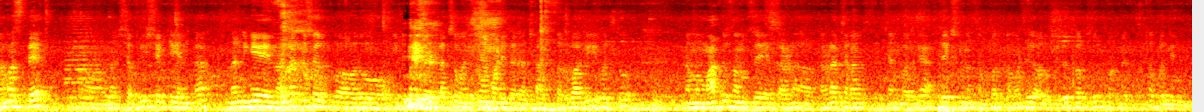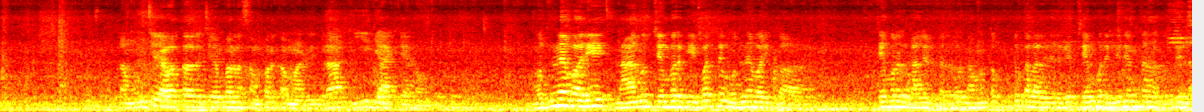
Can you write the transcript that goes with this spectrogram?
ನಮಸ್ತೆ. ನಾನು ಶಬರೀಶ್ ಶೆಟ್ಟಿ ಅಂತ. ನನಗೆ ನಂದಕಿಶೋರ್ ಅವರು ಇಪ್ಪತ್ತೆರಡು ಲಕ್ಷ ವಂಚನೆ ಮಾಡಿದ್ದಾರೆ ಅಂತ ಸಲುವಾಗಿ ಇವತ್ತು ನಮ್ಮ ಮಾತೃ ಸಂಸ್ಥೆ ಕನ್ನಡ ಕನ್ನಡ ಚಲನಚಿತ್ರ ಚೇಂಬರ್ಗೆ ಅಧ್ಯಕ್ಷರನ್ನ ಸಂಪರ್ಕ ಮಾಡಿ ಅವರು ವಿರುದ್ಧ ದೂರು ಕೊಡಬೇಕು ಅಂತ ಬಂದಿದ್ದೀನಿ. ನಾನು ಮುಂಚೆ ಯಾವತ್ತಾದರೂ ಚೇಂಬರ್ನ ಸಂಪರ್ಕ ಮಾಡಿದ್ರ? ಈಗ ಯಾಕೆ ಅನ್ನೋದು ಮೊದಲನೇ ಬಾರಿ ನಾನು ಚೇಂಬರ್ಗೆ ಇವತ್ತೇ ಮೊದಲನೇ ಬಾರಿ ಕಾ ಚೇಂಬರಲ್ಲಿ ಕಾಲಿಡ್ತಾರೆ ನಮ್ಮಂಥ ಪುಟ್ಟ ಕಲಾವಿದರಿಗೆ ಚೇಂಬರ್ ಎಲ್ಲಿದೆ ಅಂತ ಗೊತ್ತಿಲ್ಲ.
